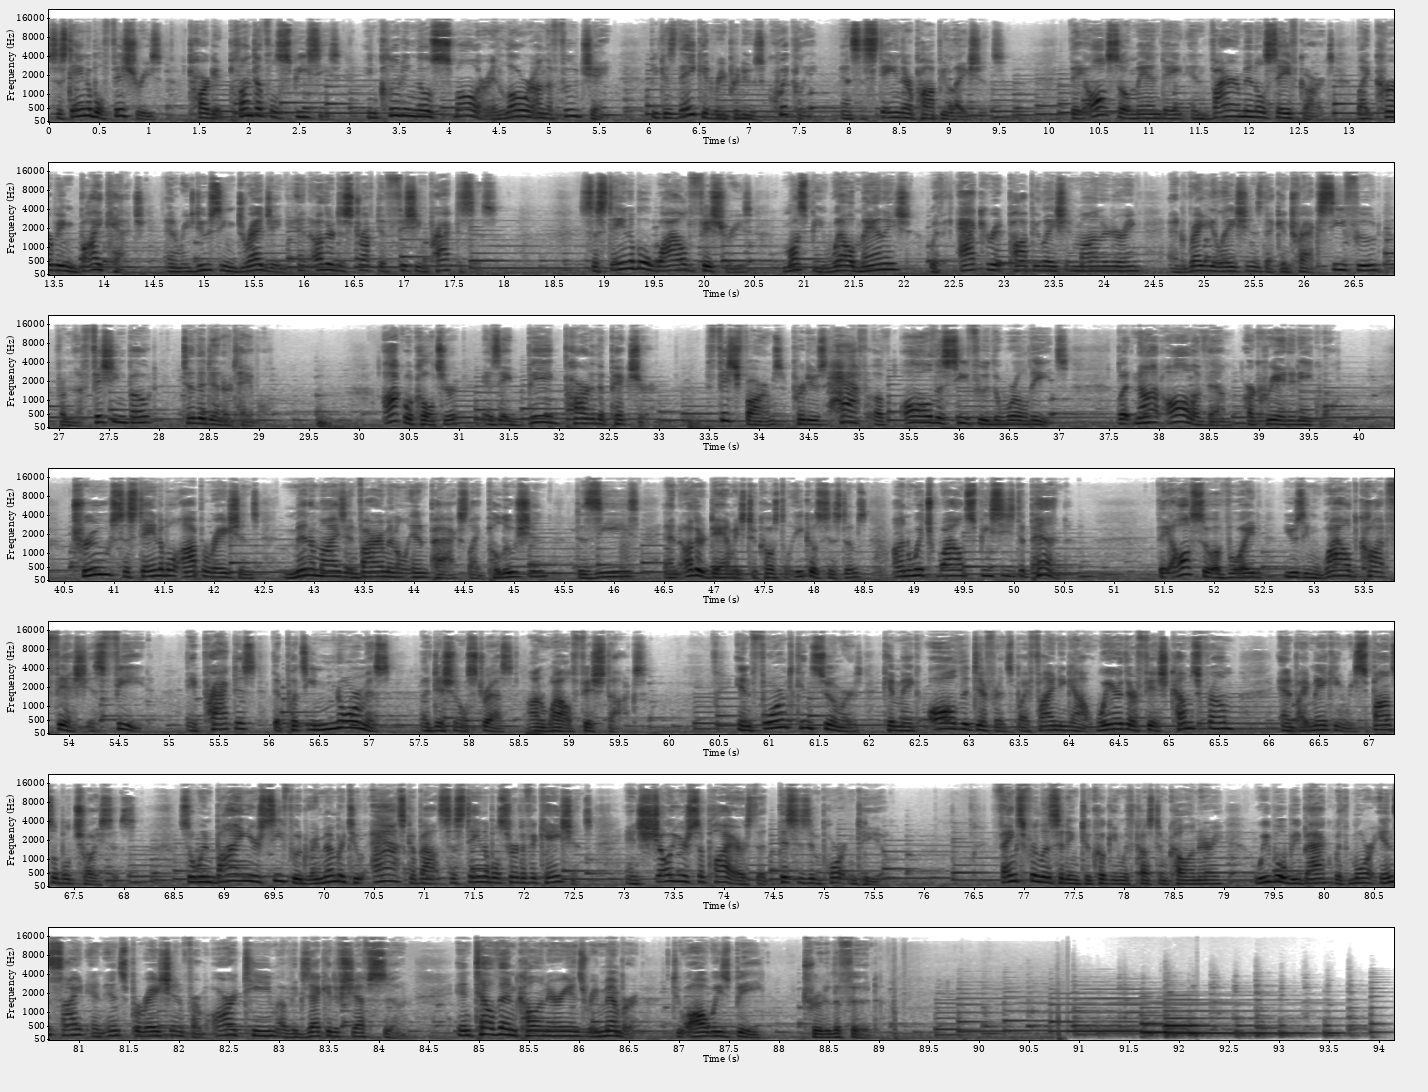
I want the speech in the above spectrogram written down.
Sustainable fisheries target plentiful species, including those smaller and lower on the food chain, because they can reproduce quickly and sustain their populations. They also mandate environmental safeguards like curbing bycatch and reducing dredging and other destructive fishing practices. Sustainable wild fisheries must be well managed with accurate population monitoring and regulations that can track seafood from the fishing boat to the dinner table. Aquaculture is a big part of the picture. Fish farms produce half of all the seafood the world eats, but not all of them are created equal. True sustainable operations minimize environmental impacts like pollution, disease, and other damage to coastal ecosystems on which wild species depend. They also avoid using wild caught fish as feed, a practice that puts enormous additional stress on wild fish stocks. Informed consumers can make all the difference by finding out where their fish comes from and by making responsible choices. So, when buying your seafood, remember to ask about sustainable certifications and show your suppliers that this is important to you. Thanks for listening to Cooking with Custom Culinary. We will be back with more insight and inspiration from our team of executive chefs soon. Until then, culinarians, remember to always be true to the food.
